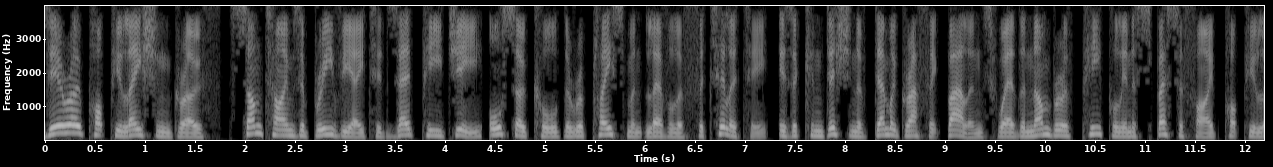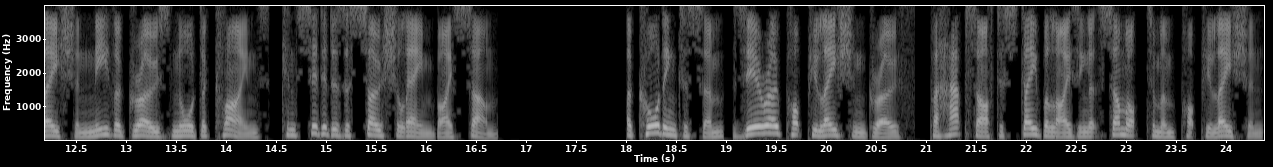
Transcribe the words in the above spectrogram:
Zero population growth, sometimes abbreviated ZPG also called the replacement level of fertility, is a condition of demographic balance where the number of people in a specified population neither grows nor declines, considered as a social aim by some. According to some, zero population growth, perhaps after stabilizing at some optimum population,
